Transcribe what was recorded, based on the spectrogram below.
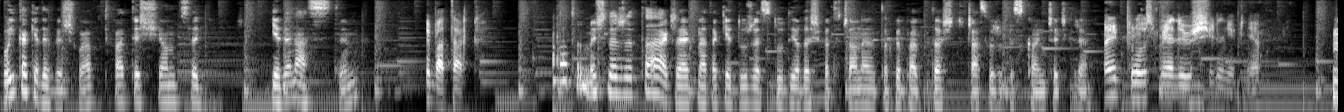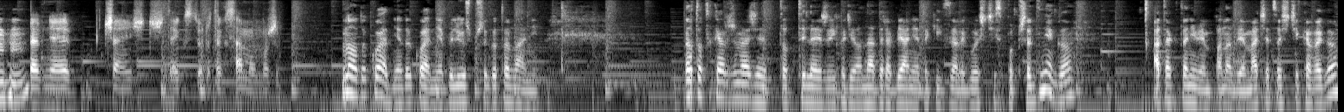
Dwójka kiedy wyszła? W 2011. Chyba tak. No to myślę, że tak, że jak na takie duże studio doświadczone, to chyba dość czasu, żeby skończyć grę. No i plus mieli już silnik, nie? Mhm. Pewnie część tekstur tak samo może. No dokładnie, dokładnie, byli już przygotowani. No to w każdym razie to tyle, jeżeli chodzi o nadrabianie takich zaległości z poprzedniego. A tak to nie wiem, panowie, macie coś ciekawego?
